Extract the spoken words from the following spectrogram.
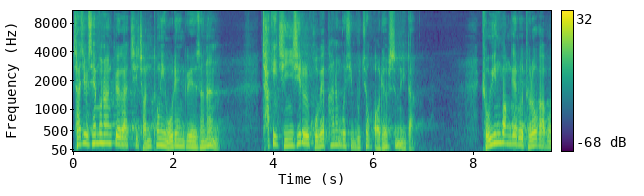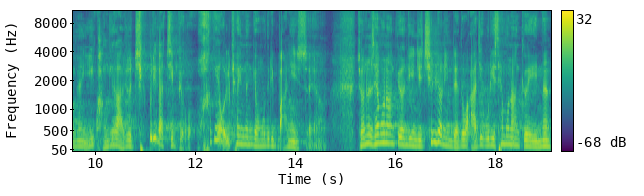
사실 세문안교 같이 전통이 오랜 교회에서는 자기 진실을 고백하는 것이 무척 어렵습니다. 교인 관계로 들어가 보면 이 관계가 아주 칡뿌리 같이 묘하게 얽혀 있는 경우들이 많이 있어요. 저는 세문안교회 이제 7년인데도 아직 우리 세문안교회에 있는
